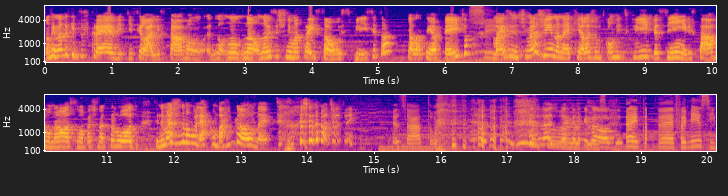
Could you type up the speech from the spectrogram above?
não tem nada que descreve que, sei lá, eles estavam. Não, não, não existe nenhuma traição explícita que ela tenha feito, Sim. mas a gente imagina, né, que ela junto com o Heathcliff, assim, eles estavam, nossa, um apaixonado pelo outro. Você não imagina uma mulher com barrigão, né? Você não imagina, tipo assim. Exato. Você não imagina aquela coisa óbvia. É, então, é, foi meio assim,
